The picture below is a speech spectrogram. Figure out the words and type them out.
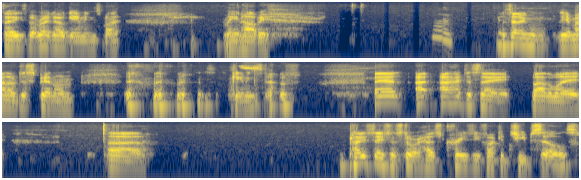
things, but right now gaming's my main hobby. Hmm. Considering the amount I've just spent on gaming stuff. And I, I had to say, by the way, uh, PlayStation Store has crazy fucking cheap sales.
